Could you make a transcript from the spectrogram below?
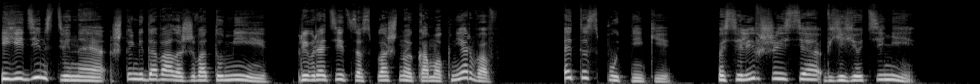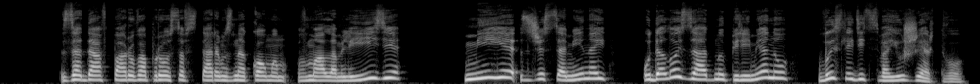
И единственное, что не давало животу Мии превратиться в сплошной комок нервов, это спутники, поселившиеся в ее тени. Задав пару вопросов старым знакомым в Малом Лиизе, Мие с Джессаминой удалось за одну перемену выследить свою жертву.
